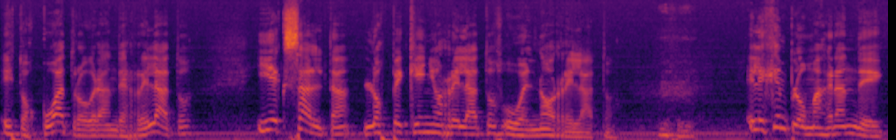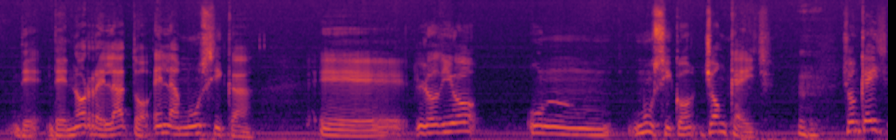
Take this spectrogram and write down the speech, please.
estos cuatro grandes relatos y exalta los pequeños relatos o el no relato. El ejemplo más grande de, no relato en la música eh, lo dio un músico, John Cage. John Cage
